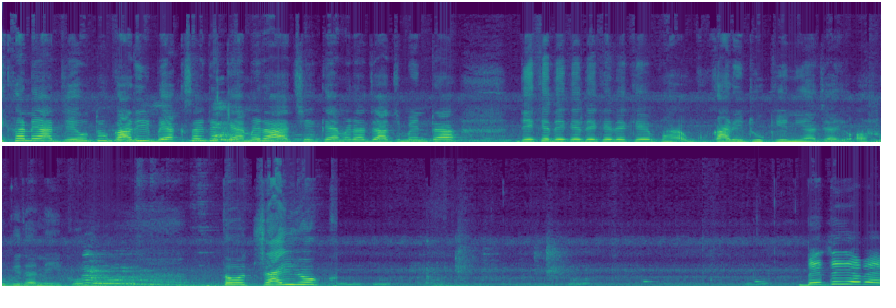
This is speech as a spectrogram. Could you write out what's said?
এখানে আর যেহেতু গাড়ির ব্যাক সাইডে ক্যামেরা আছে, ক্যামেরা জাজমেন্টটা দেখে দেখে দেখে দেখে গাড়ি ঢুকিয়ে নেওয়া যায় অসুবিধা নেই কোনো। তো যাই হোক। বেঁচে যাবে।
